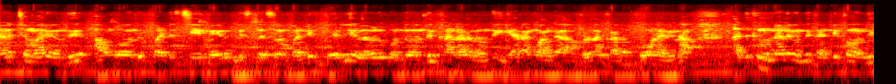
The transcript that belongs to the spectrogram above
நினச்ச மாதிரி வந்து அவங்க வந்து படித்து மேலும் பிஸ்னஸ்லாம் பண்ணி பெரிய லெவலுக்கு கொண்டு வந்து கன்னடாவில் வந்து இறங்குவாங்க அப்படிலாம் கதை போனதுன்னா அதுக்கு முன்னாலே வந்து கண்டிப்பாக வந்து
